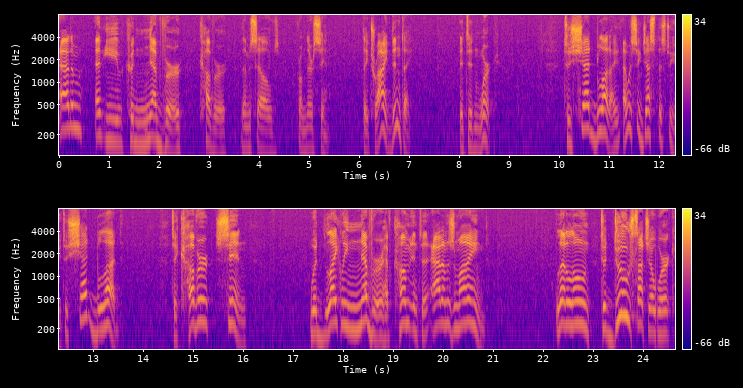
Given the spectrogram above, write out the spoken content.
Adam and Eve could never cover themselves from their sin. They tried, didn't they? It didn't work. To shed blood, I, I would suggest this to you to shed blood to cover sin would likely never have come into Adam's mind, let alone to do such a work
